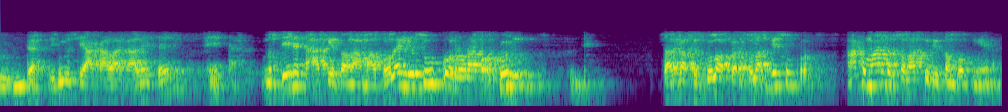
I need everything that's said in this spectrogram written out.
gundah. Itu mesti akal-akal setan. Mestinya saat kita ngamal soleh ya syukur orang kok gun. Saya kasih sekolah bersolat ya syukur. Aku mantep sholatku di tempat pengiran.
